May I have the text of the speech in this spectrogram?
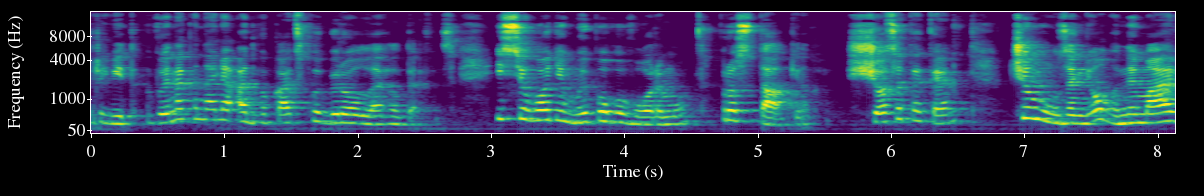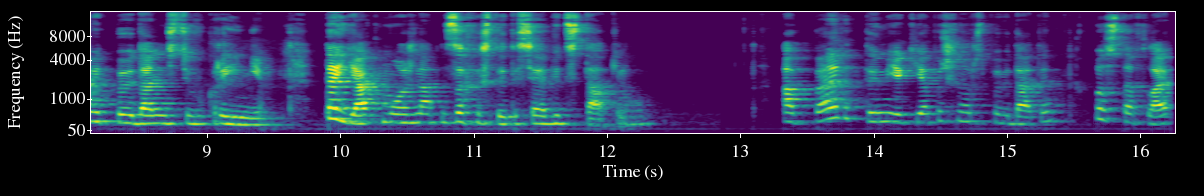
привіт! Ви на каналі адвокатського бюро Legal Defense. І сьогодні ми поговоримо про сталкінг. Що це таке, чому за нього немає відповідальності в Україні та як можна захиститися від сталкінгу. А перед тим як я почну розповідати, постав лайк,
